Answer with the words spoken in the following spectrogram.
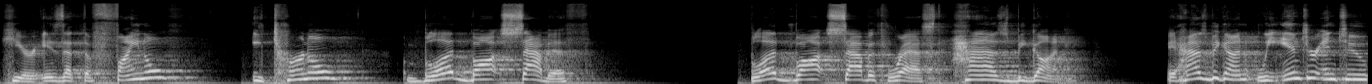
here is that the final, eternal, blood bought Sabbath, blood bought Sabbath rest has begun. It has begun. We enter into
